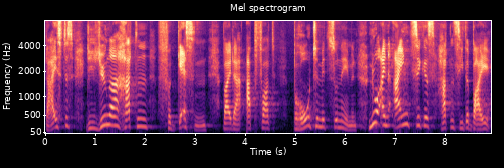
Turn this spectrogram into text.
Da heißt es, die Jünger hatten vergessen, bei der Abfahrt Brote mitzunehmen. Nur ein einziges hatten sie dabei.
